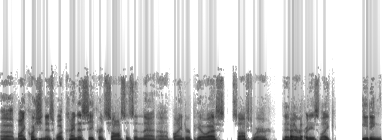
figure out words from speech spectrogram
Uh, my question is, what kind of secret sauce is in that uh, Binder POS software that everybody's like eating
